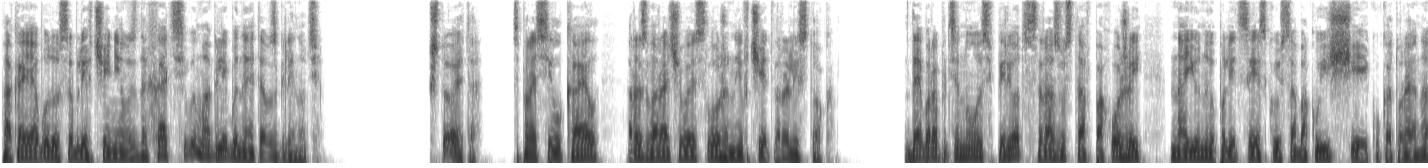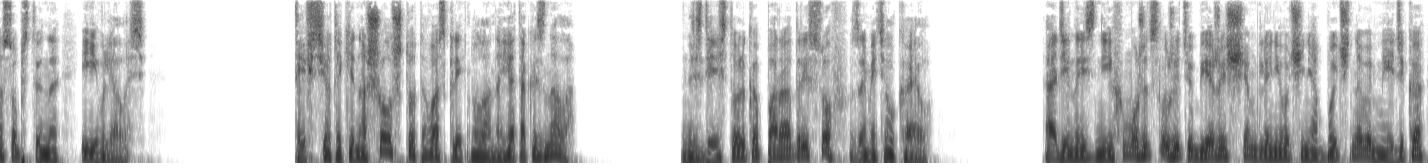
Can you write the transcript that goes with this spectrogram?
«Пока я буду с облегчением вздыхать, вы могли бы на это взглянуть». «Что это?» — спросил Кайл, разворачивая сложенный в четверо листок. Дебора потянулась вперед, сразу став похожей на юную полицейскую собаку-ищейку, которой она, собственно, и являлась. «Ты все-таки нашел что-то?» — воскликнула она. «Я так и знала». «Здесь только пара адресов», — заметил Кайл. «Один из них может служить убежищем для не очень обычного медика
